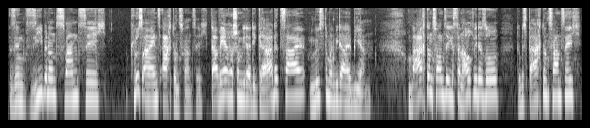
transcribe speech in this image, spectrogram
sind 27 plus 1 28. Da wäre schon wieder die gerade Zahl, müsste man wieder halbieren. Und bei 28 ist dann auch wieder so, du bist bei 28,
